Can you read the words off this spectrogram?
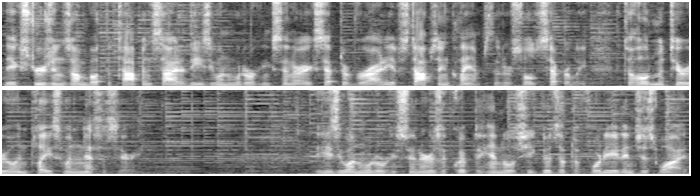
The extrusions on both the top and side of the EZ-One Woodworking Center accept a variety of stops and clamps that are sold separately to hold material in place when necessary. The EZ-One Woodworking Center is equipped to handle sheet goods up to 48 inches wide.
